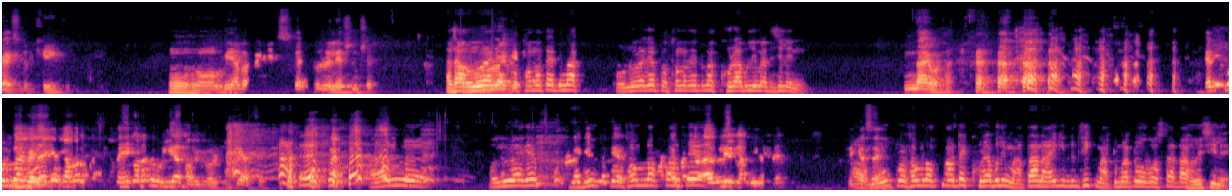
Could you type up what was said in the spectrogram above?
গাইছিলো খিৰিকী। আচ্ছা অনুৰাগে প্ৰথমতে তোমাক অনুৰাগে প্ৰথমতে তোমাক খুৰা বুলি মাতিছিলে নেকি নাই কথা অনুৰাগে মোক প্ৰথম লগ পাওঁতে মোক প্ৰথম লগ খুৰা বুলি মাতা নাই কিন্তু ঠিক মাতো মাতো অৱস্থা এটা হৈছিলে।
